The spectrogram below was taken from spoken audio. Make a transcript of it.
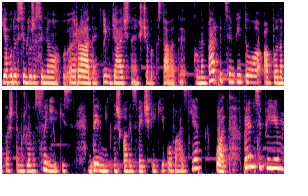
Я буду всім дуже сильно рада і вдячна, якщо ви поставите коментар під цим відео, або напишете, можливо, свої якісь дивні книжкові звички, які у вас є. От, в принципі,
